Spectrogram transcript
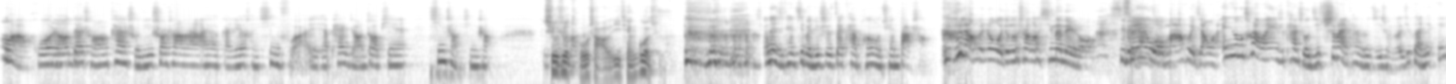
暖和，然后在床上看手机刷刷啊，哎呀，感觉很幸福啊，也还拍几张照片，欣赏欣赏。修修图啥的，一天过去了。那几天基本就是在看朋友圈大赏，隔两分钟我就能刷到新的内容，所以我妈会讲我，哎，你怎么出来玩一直看手机，吃饭也看手机什么的，就感觉哎，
